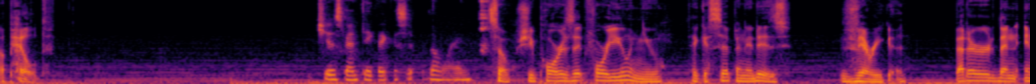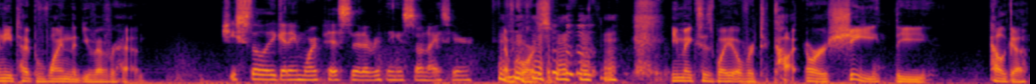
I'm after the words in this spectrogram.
upheld. She was gonna take like a sip of the wine. So she pours it for you, and you take a sip, and it is very good. Better than any type of wine that you've ever had. She's slowly getting more pissed that everything is so nice here. Of course. he makes his way over to Kat, or she, the Helga,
